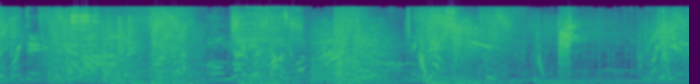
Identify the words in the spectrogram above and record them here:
Almighty! Right there! Almighty! Take this! I'm right here!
